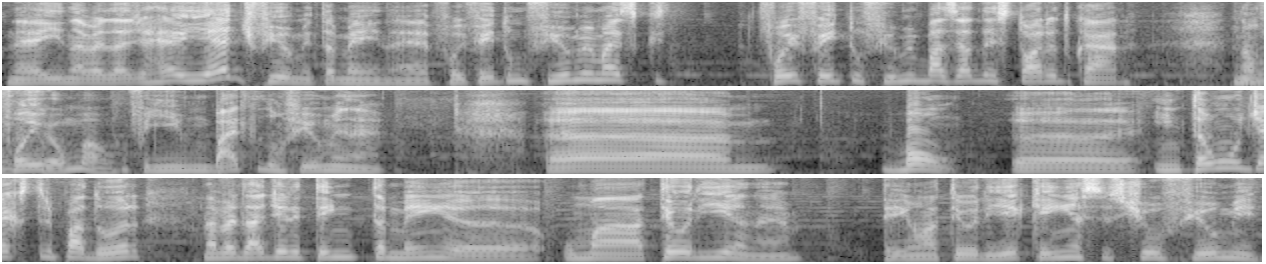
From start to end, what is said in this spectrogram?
né? E na verdade é real. E é de filme também, né? Foi feito um filme, mas que foi feito um filme baseado na história do cara. Não Um foi filmão. Foi um baita de um filme, né? Ahn, bom, ah, então o Jack Stripador, na verdade, ele tem também ah, uma teoria, né? Tem uma teoria, quem assistiu o filme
